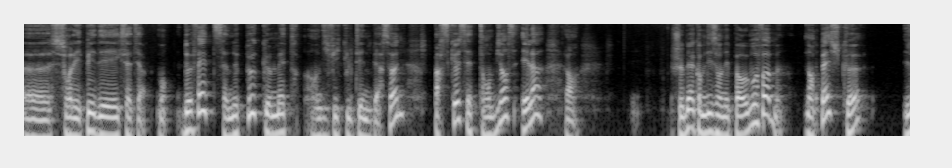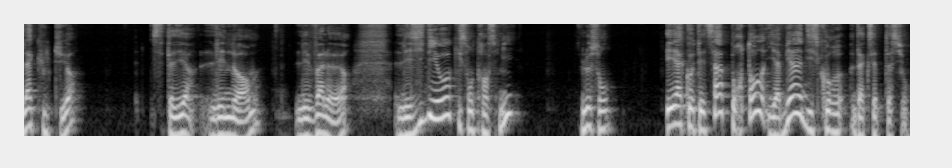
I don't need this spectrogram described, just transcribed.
euh, sur les PD, etc. Bon, de fait, ça ne peut que mettre en difficulté une personne parce que cette ambiance est là. Alors, je veux bien comme disent on n'est pas homophobe, n'empêche que la culture, c'est-à-dire les normes, les valeurs, les idéaux qui sont transmis, le sont. Et à côté de ça, pourtant, il y a bien un discours d'acceptation.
